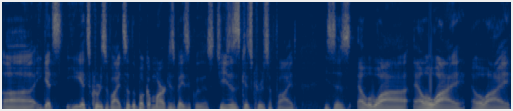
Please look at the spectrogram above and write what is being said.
uh, he gets he gets crucified. So the Book of Mark is basically this: Jesus gets crucified. He says, "Eloi, Eloi, Eloi,"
